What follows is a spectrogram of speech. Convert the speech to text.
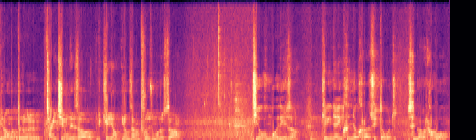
이런 것들을 자기 지역 내에서 이렇게 영, 영상을 틀어줌으로써 지역 홍보에 대해서 굉장히 큰 역할을 할 수 있다고 주- 생각을 하고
